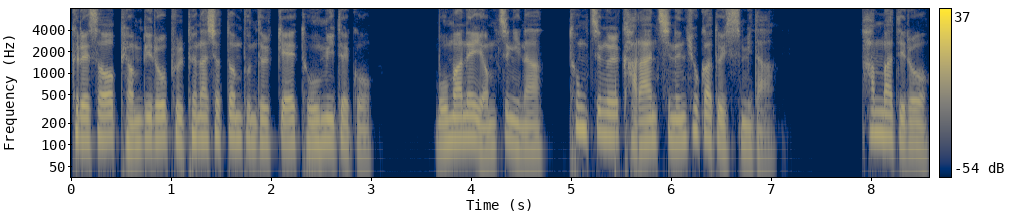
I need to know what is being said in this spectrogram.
그래서 변비로 불편하셨던 분들께 도움이 되고 몸 안의 염증이나 통증을 가라앉히는 효과도 있습니다. 한마디로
